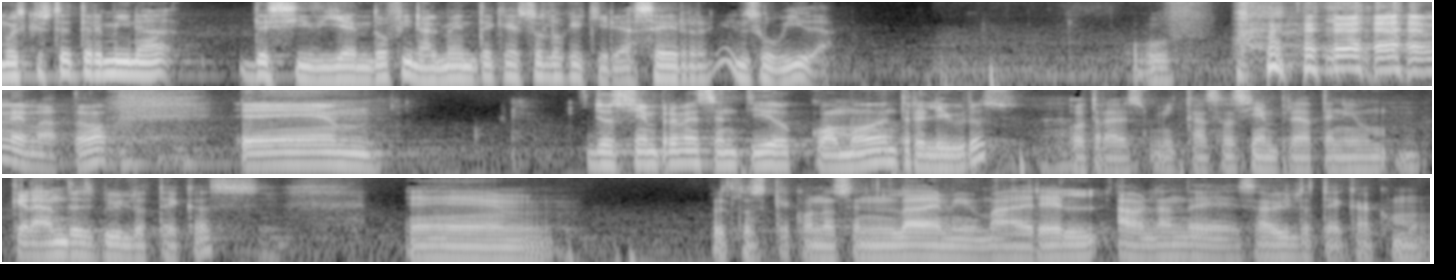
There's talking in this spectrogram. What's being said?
¿Cómo es que usted termina decidiendo finalmente que esto es lo que quiere hacer en su vida? Uf, me mató. Eh, yo siempre me he sentido cómodo entre libros. Otra vez, mi casa siempre ha tenido grandes bibliotecas. Eh, pues los que conocen la de mi madre él- hablan de esa biblioteca como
